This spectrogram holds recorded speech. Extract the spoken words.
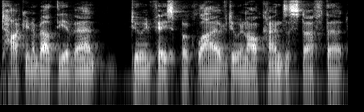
talking about the event, doing Facebook Live, doing all kinds of stuff that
